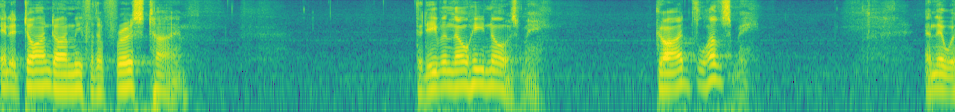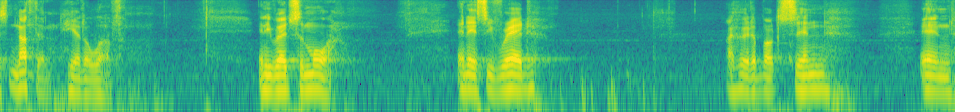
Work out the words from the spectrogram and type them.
And it dawned on me for the first time that even though he knows me, God loves me. And there was nothing he had to love. And he read some more. And as he read, I heard about sin. And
